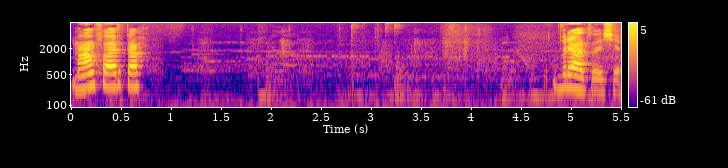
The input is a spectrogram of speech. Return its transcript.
Mam farta. Wracaj się.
